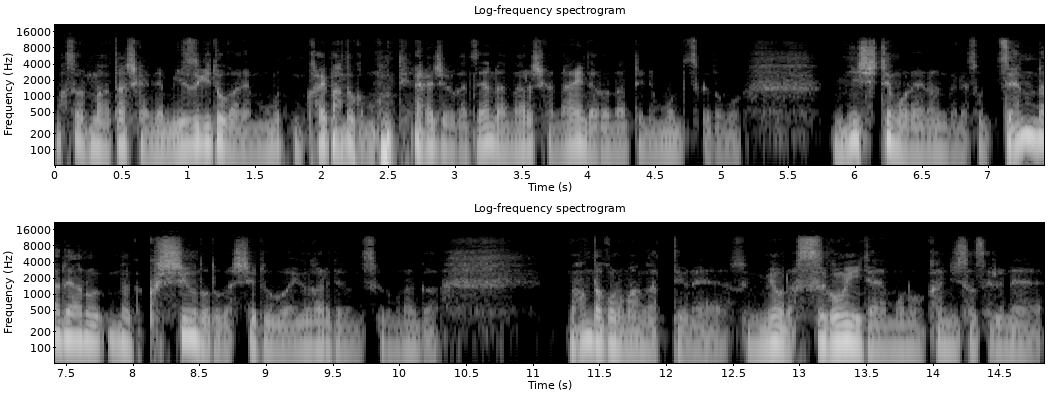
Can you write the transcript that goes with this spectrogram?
まあ、それ、まあ確かにね、水着とかね、海パンとか持ってない状が全裸になるしかないんだろうなっていうふうに思うんですけども、にしてもね、なんかね、そ全裸であの、なんか屈伸運動とかしてるところが描かれてるんですけども、なんか、なんだこの漫画っていうね、そういう妙な凄みみたいなものを感じさせるね、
